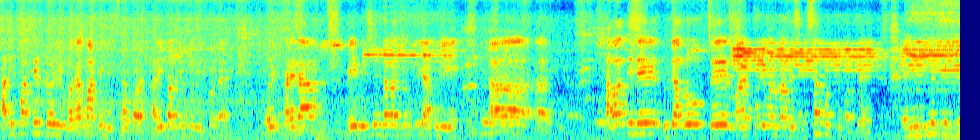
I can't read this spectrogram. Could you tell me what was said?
হাড়ি পাতিল তৈরি করে মাটি মিক্সার করে, হাড়ি পাতিল তৈরি করে ওই হাড়িটা এই মেশিন দ্বারা যদি আপনি সারাদিনে দুটা লোক যে মায়ের পরিমাণ মাটি মিক্সার করতে পারবে এই মেশিনে কিন্তু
